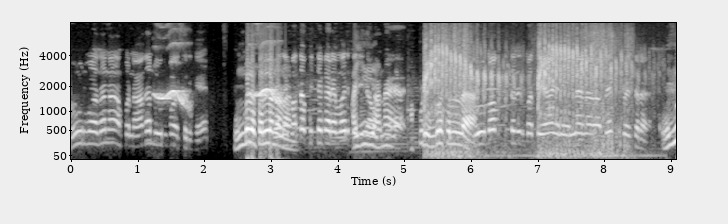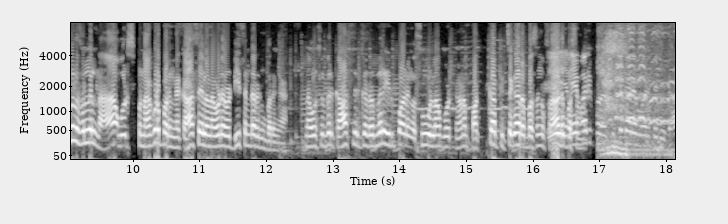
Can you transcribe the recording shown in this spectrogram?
நூறு ரூபா தானே அப்ப நான் தான் நூறு ரூபா வச்சிருக்கேன். உங்களை சொல்லல நான். பார்த்தா பிச்சைக்காரன் மாதிரி ஐயோ அண்ணா? அப்படி உங்களை சொல்லல. பாத்தியா என்ன என்ன நான் பேசி பேசுறேன் உங்களை சொல்லலனா ஒரு இப்ப நான் கூட பாருங்க காசு இல்லைனா கூட டீசெண்டா இருக்கும் பாருங்க. நான் ஒரு சில பேர் காசு இருக்கிற மாதிரி இருப்பானுங்க ஷூ எல்லாம் போட்டு. ஆனா பக்கா பிச்சைக்கார பசங்க ஃப்ராடு பசங்க. மாதிரி ப- பிச்சைக்காரன் மாதிரி தெரியுதா?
